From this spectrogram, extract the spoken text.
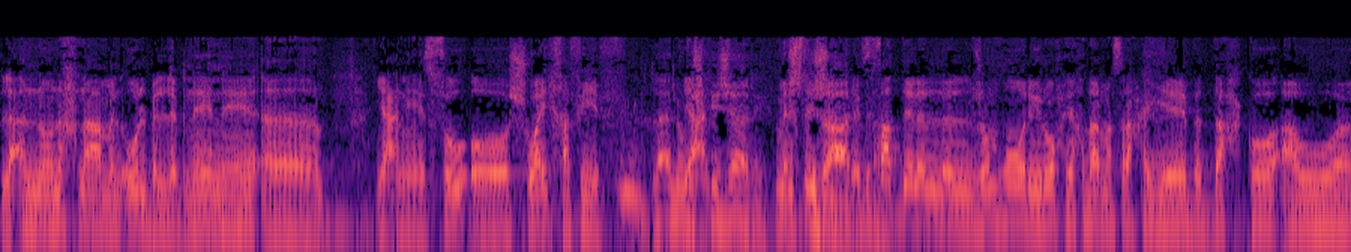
لأنه نحن بنقول باللبناني آه، يعني سوقه شوي خفيف لأنه مش تجاري. مش تجاري. بفضل ال- الجمهور يروح يحضر مسرحية بتضحكه أو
